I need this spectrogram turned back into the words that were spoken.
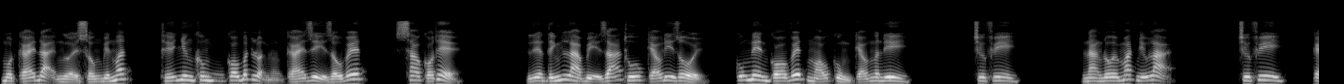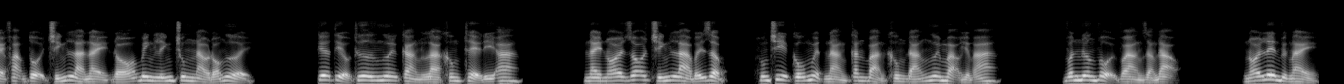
một cái đại người sống biến mất, thế nhưng không có bất luận cái gì dấu vết, sao có thể? Liên tính là bị dã thú kéo đi rồi, cũng nên có vết máu cùng kéo ngân đi. Trừ phi. Nàng đôi mắt nhíu lại. Trừ phi, kẻ phạm tội chính là này đó binh lính chung nào đó người. Kia tiểu thư ngươi càng là không thể đi a. Này nói rõ chính là bấy dập, huống chi cấu nguyệt nàng căn bản không đáng ngươi mạo hiểm a. Vân Nương vội vàng giảng đạo. Nói lên việc này,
